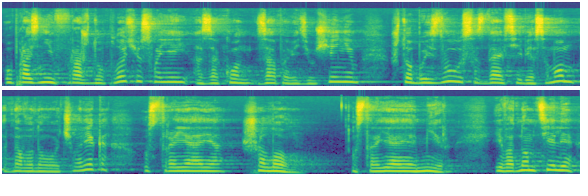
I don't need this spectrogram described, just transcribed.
упразднив вражду плотью своей, а закон заповеди учением, чтобы из двух создать в себе самом одного нового человека, устрояя шалом, устрояя мир, и в одном теле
